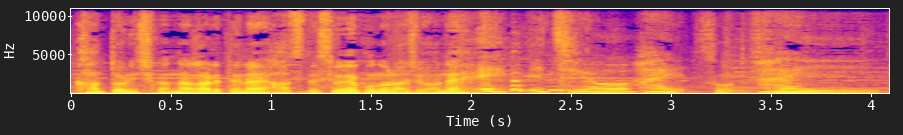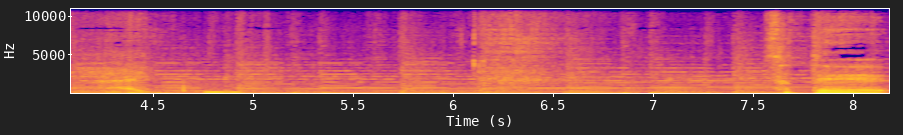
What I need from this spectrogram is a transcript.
関東にしか流れてないはずですよねこのラジオはね。え一応はい。そうですね、はい。はい。さて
